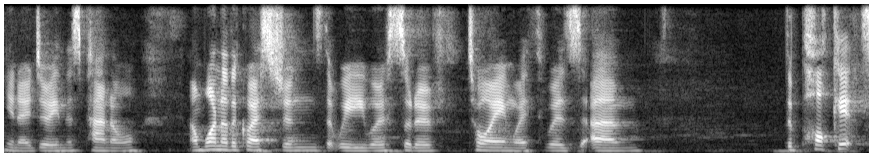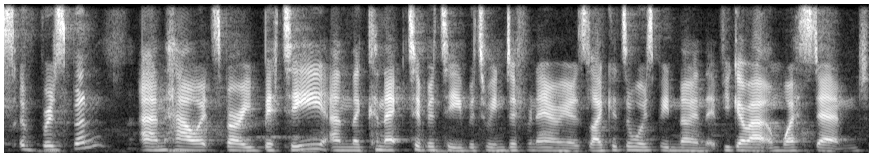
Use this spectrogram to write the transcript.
you know doing this panel. And one of the questions that we were sort of toying with was um, the pockets of Brisbane and how it's very bitty and the connectivity between different areas. Like it's always been known that if you go out in West End,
